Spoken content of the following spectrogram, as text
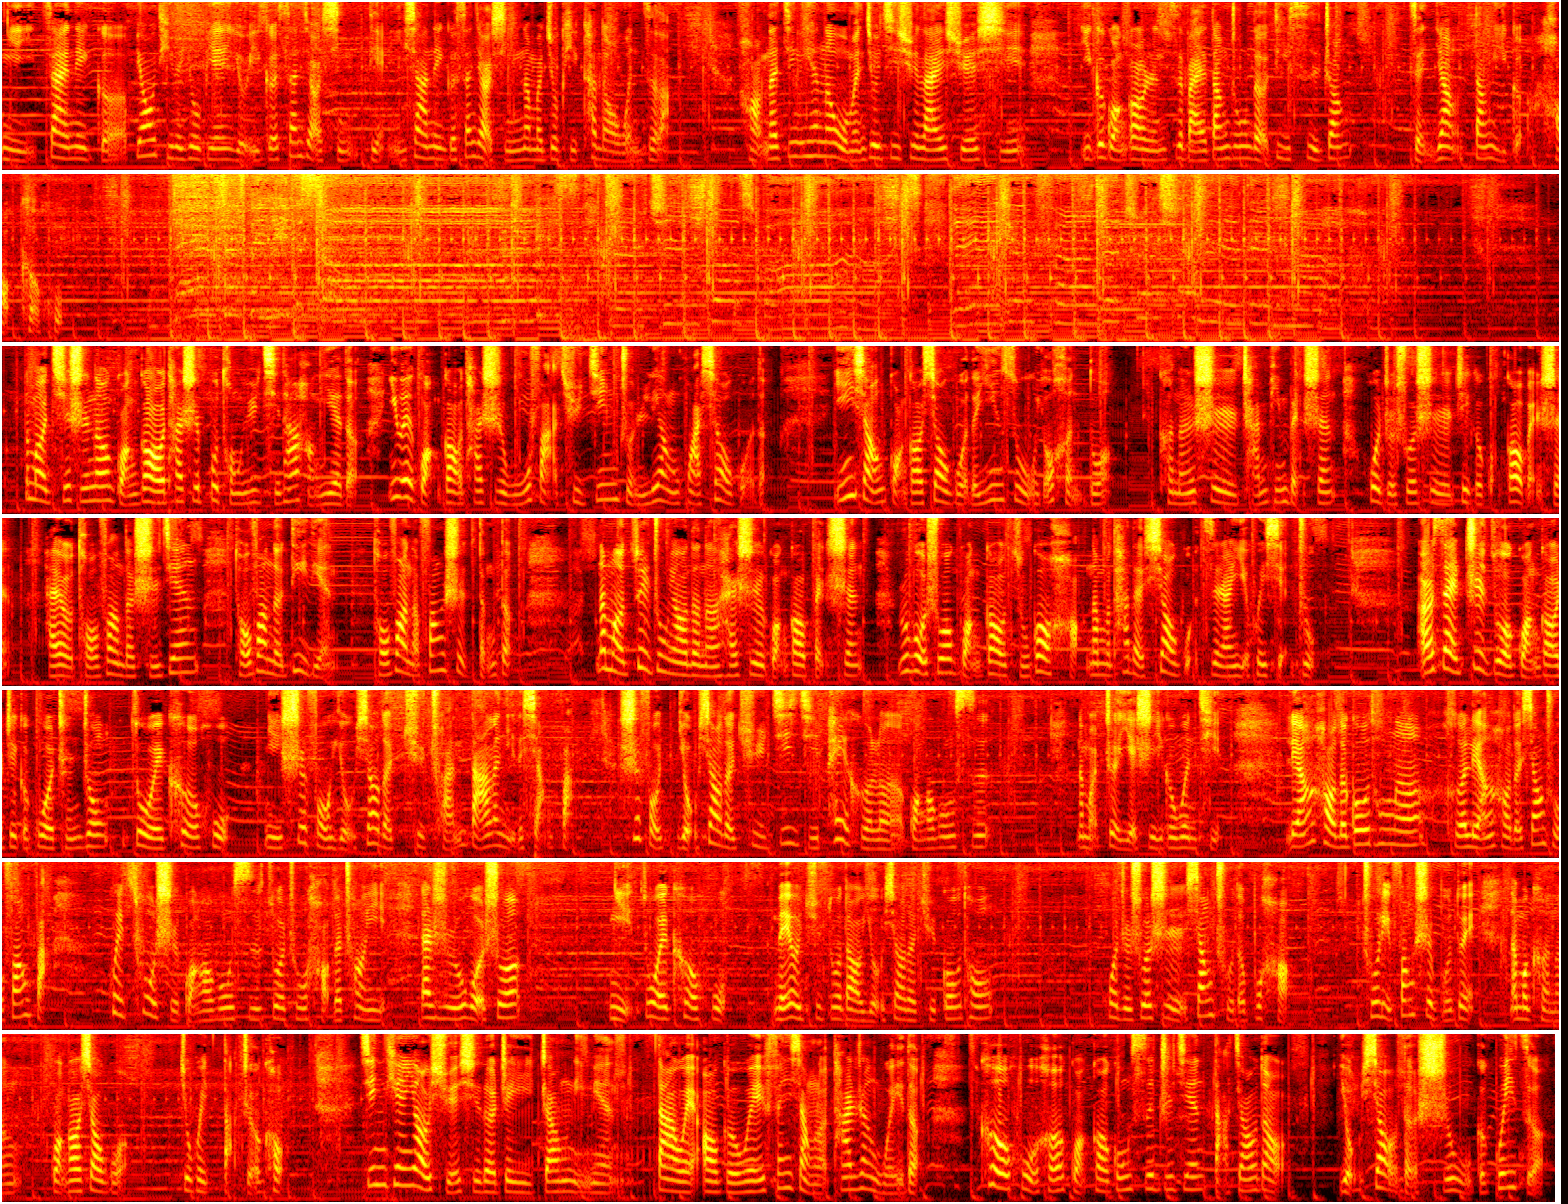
你在那个标题的右边有一个三角形，点一下那个三角形，那么就可以看到文字了。好，那今天呢，我们就继续来学习一个广告人自白当中的第四章。怎样当一个好客户？么，其实呢，广告它是不同于其他行业的，因为广告它是无法去精准量化效果的，影响广告效果的因素有很多。可能是产品本身，或者说是这个广告本身，还有投放的时间、投放的地点、投放的方式等等。那么最重要的呢，还是广告本身。如果说广告足够好，那么它的效果自然也会显著。而在制作广告这个过程中，作为客户，你是否有效的去传达了你的想法？是否有效的去积极配合了广告公司？那么这也是一个问题。良好的沟通呢和良好的相处方法，会促使广告公司做出好的创意。但是如果说你作为客户没有去做到有效的去沟通，或者说是相处的不好，处理方式不对，那么可能广告效果就会打折扣。今天要学习的这一章里面。大卫·奥格威分享了他认为的客户和广告公司之间打交道有效的十五个规则。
